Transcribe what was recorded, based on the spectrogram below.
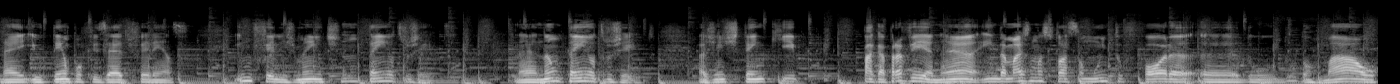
Né? E o tempo fizer a diferença? Infelizmente, não tem outro jeito. Né? Não tem outro jeito. A gente tem que pagar para ver, né? Ainda mais numa situação muito fora uh, do, do, normal,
